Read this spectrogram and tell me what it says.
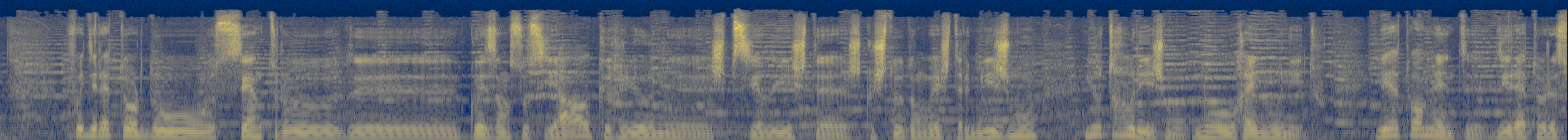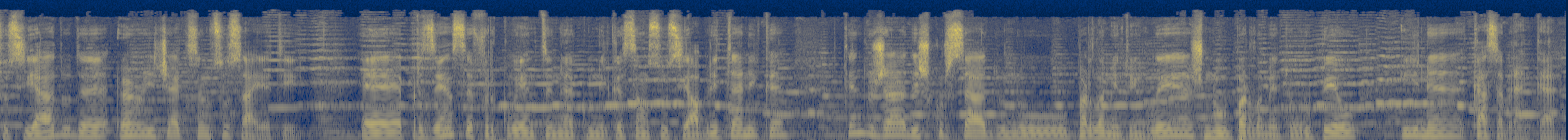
Foi diretor do Centro de Coesão Social, que reúne especialistas que estudam o extremismo e o terrorismo no Reino Unido e é atualmente diretor associado da Early Jackson Society. É presença frequente na comunicação social britânica, tendo já discursado no Parlamento Inglês, no Parlamento Europeu e na Casa Branca.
